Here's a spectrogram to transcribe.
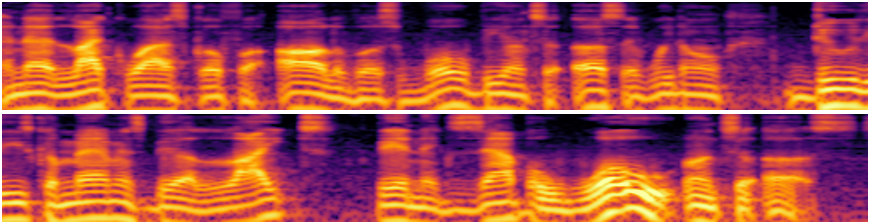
And that likewise go for all of us. Woe be unto us if we don't do these commandments, be a light, be an example. Woe unto us.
